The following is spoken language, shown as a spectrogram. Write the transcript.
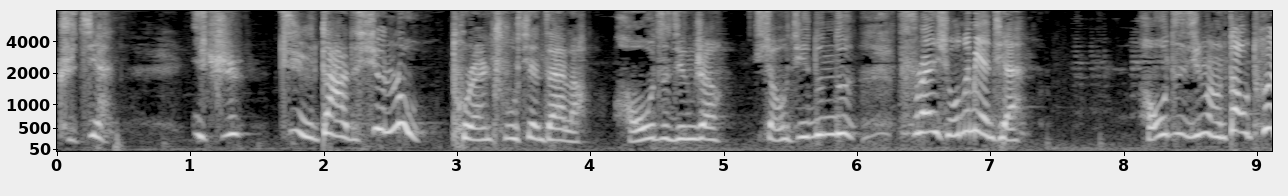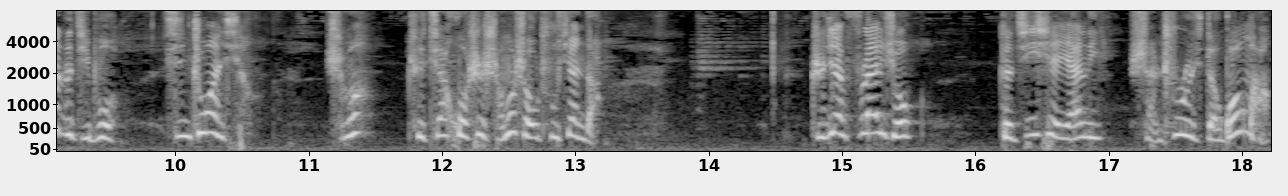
只见一只巨大的驯鹿突然出现在了猴子警长、小鸡墩墩、弗兰熊的面前。猴子警长倒退了几步，心中暗想：什么？这家伙是什么时候出现的？只见弗兰熊的机械眼里闪出了几道光芒。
